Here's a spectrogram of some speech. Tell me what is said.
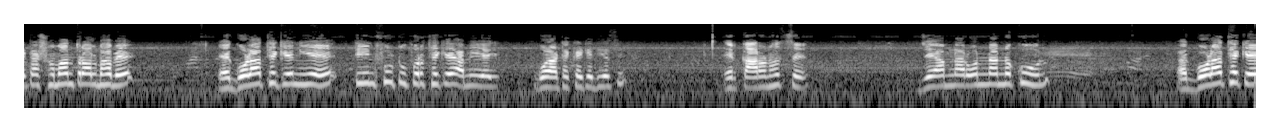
এটা সমান্তরালভাবে গোড়া থেকে নিয়ে তিন ফুট উপর থেকে আমি এই গোড়াটা কেটে দিয়েছি। এর কারণ হচ্ছে যে আপনার অন্যান্য কুল গোড়া থেকে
